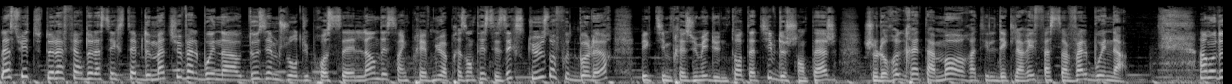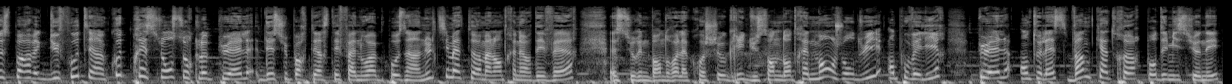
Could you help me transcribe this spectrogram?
La suite de l'affaire de la sextape de Mathieu Valbuena au deuxième jour du procès. L'un des cinq prévenus a présenté ses excuses au footballeur, victime présumée d'une tentative de chantage. Je le regrette à mort, a-t-il déclaré face à Valbuena. Un mot de sport avec du foot et un coup de pression sur Claude Puel. Des supporters stéphanois posent un ultimatum à l'entraîneur des Verts. Sur une banderole accrochée au gris du centre d'entraînement, aujourd'hui, on pouvait lire Puel, on te laisse 24 heures pour démissionner.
